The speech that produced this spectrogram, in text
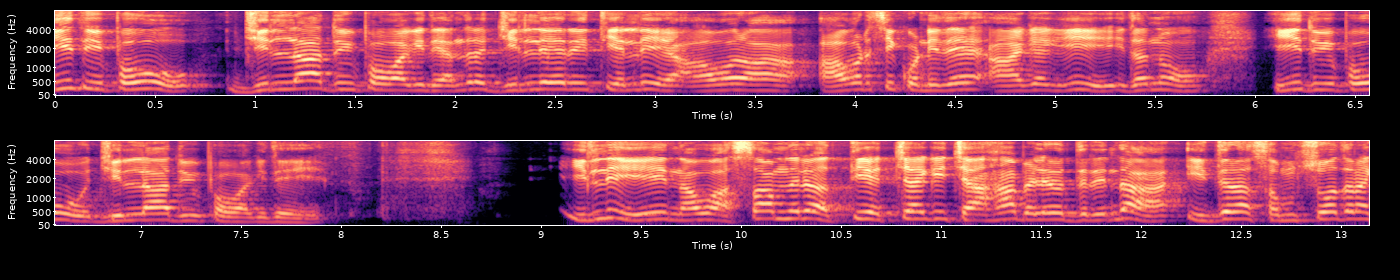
ಈ ದ್ವೀಪವು ಜಿಲ್ಲಾ ದ್ವೀಪವಾಗಿದೆ ಅಂದರೆ ಜಿಲ್ಲೆ ರೀತಿಯಲ್ಲಿ ಆವ ಆವರಿಸಿಕೊಂಡಿದೆ. ಹಾಗಾಗಿ ಇದನ್ನು ಈ ದ್ವೀಪವು ಜಿಲ್ಲಾ ದ್ವೀಪವಾಗಿದೆ ಇಲ್ಲಿ ನಾವು ಅಸ್ಸಾಂನಲ್ಲಿ ಅತಿ ಹೆಚ್ಚಾಗಿ ಚಹಾ ಬೆಳೆಯೋದ್ರಿಂದ ಇದರ ಸಂಶೋಧನಾ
